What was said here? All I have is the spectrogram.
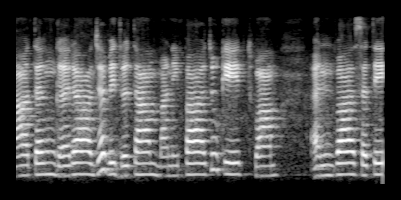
मातङ्गराजविधृतां मणिपादुके त्वाम् अन्वासते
